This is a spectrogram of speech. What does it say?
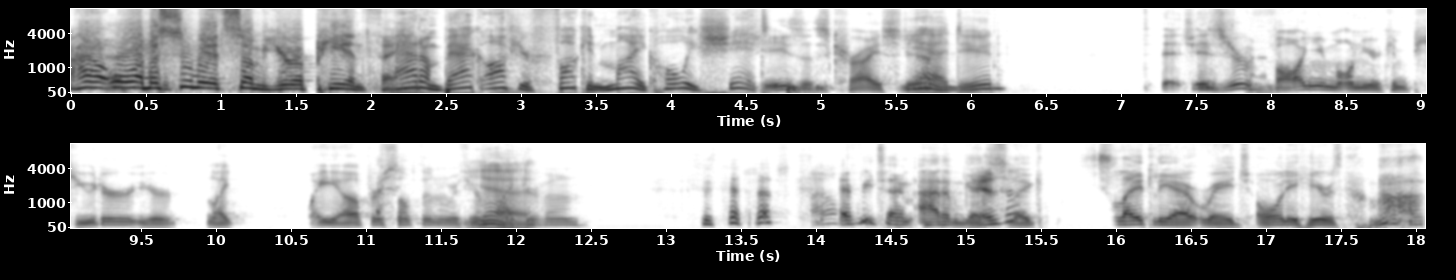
I don't, well, I'm assuming it's some European thing. Adam, back off your fucking mic. Holy shit. Jesus Christ. Yeah, Yeah. dude. I- Is your volume on your computer? You're like way up or something with your Yeah. microphone? That's, every time Adam gets like slightly outraged, all you hear is. Ah!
